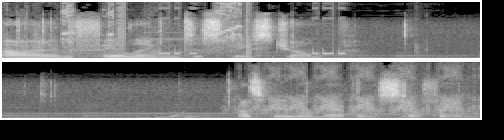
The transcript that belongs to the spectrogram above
I'm failing to space jump. That's okay, we're mapping stuff in.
